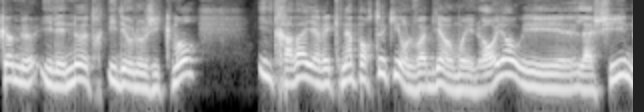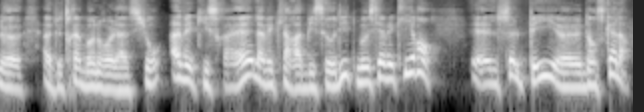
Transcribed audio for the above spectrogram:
comme il est neutre idéologiquement, il travaille avec n'importe qui. On le voit bien au Moyen-Orient, où la Chine a de très bonnes relations avec Israël, avec l'Arabie saoudite, mais aussi avec l'Iran. Le seul pays euh, dans ce cas-là.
